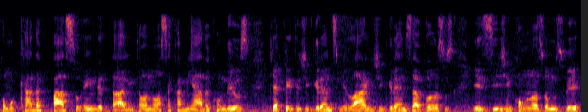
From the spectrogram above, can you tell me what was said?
como cada passo em detalhe. Então, a nossa caminhada com Deus, que é feita de grandes milagres, de grandes avanços, exigem, como nós vamos ver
